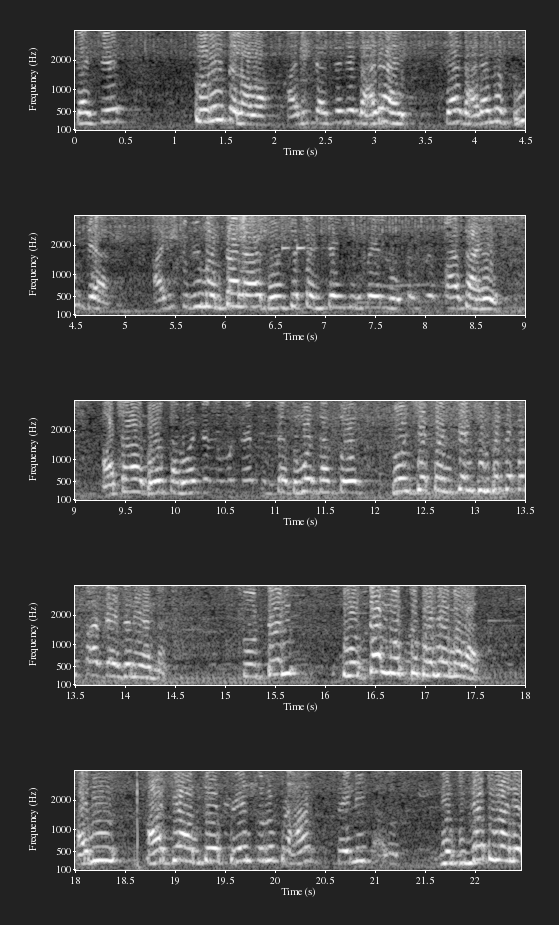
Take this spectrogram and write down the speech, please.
त्यांचे त्वरित लावा आणि त्यांच्या जे गाड्या आहेत त्या गाड्यांना सूट द्या. आणि तुम्ही म्हणता ना दोनशे पंच्याऐंशी रुपये लोकांचं पास आहे. आता भाऊ सर्वांच्या समोर साहेब तुमच्यासमोर सांगतो दोनशे पंच्याऐंशी रुपयाचा पण पास द्यायचं नाही यांना. टोटल टोटल मुक्त पाहिजे आम्हाला. आणि आज जे आमचं प्रेम करून प्रहार सैनिक जे जिल्ह्यातून आले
